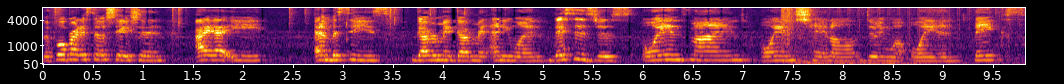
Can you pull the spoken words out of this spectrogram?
the Fulbright Association, IIE, embassies, government, government, anyone. This is just Oyin's mind, Oyin's channel, doing what Oyin thinks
